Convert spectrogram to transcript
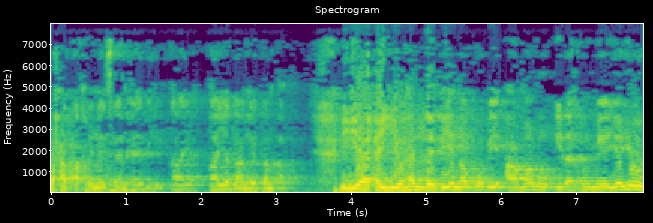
Waxaad akhrinaysaan haadihi alaaya aayaddan ee tan ah. Yaa ayuha aladiina kubii aamanuu ilaah rumeeyayow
